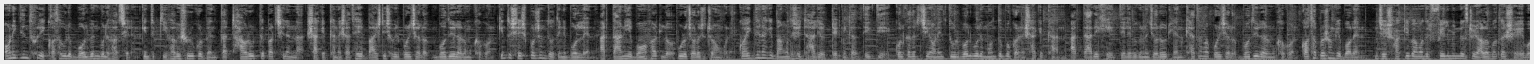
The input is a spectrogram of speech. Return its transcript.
অনেকদিন ধরেই কথাগুলো বলবেন বলে ভাবছিলেন, কিন্তু কীভাবে শুরু করবেন তা ঠাউর উঠতে পারছিলেন না শাকিব খানের সাথে বাইশটি ছবির পরিচালক বদিউল আলম খোকন। কিন্তু শেষ পর্যন্ত তিনি বললেন, আর তা নিয়ে বোমা ফাটলো পুরো চলচ্চিত্র অঙ্গনে। কয়েকদিন আগে বাংলাদেশের ঢালিও টেকনিক্যাল দিক দিয়ে কলকাতার চেয়ে অনেক দুর্বল বলে মন্তব্য করেন শাকিব খান। আর তা দেখেই তেলে বেগুনে জ্বলে উঠলেন খ্যাতমা পরিচালক বদিউল আলম খোকন। কথা প্রসঙ্গে বলেন, যে সাকিব আমাদের ফিল্ম ইন্ডাস্ট্রির আলো বাতাসে এবং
